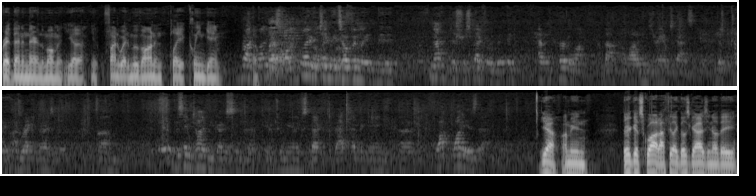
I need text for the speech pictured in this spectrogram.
right then and there in the moment, you gotta you know, find a way to move on and play a clean game. Brock, So- a lot of Last one. a lot of your teammates openly admitted, not disrespectfully, but they haven't heard a lot about a lot of these Rams guys. They're just kind of unrecognizable. Um, At the same time, you guys seem to, you know, to man expect that type of game. Uh, Why, why is that? Yeah, I mean, they're a good squad. I feel like those guys, you know, they,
